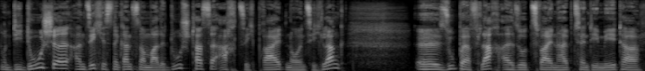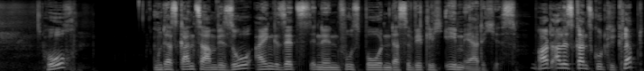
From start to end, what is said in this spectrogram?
und die Dusche an sich ist eine ganz normale Duschtasse, 80 breit, 90 lang, äh, super flach, also zweieinhalb Zentimeter hoch. Und das Ganze haben wir so eingesetzt in den Fußboden, dass sie wirklich ebenerdig ist. Hat alles ganz gut geklappt,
